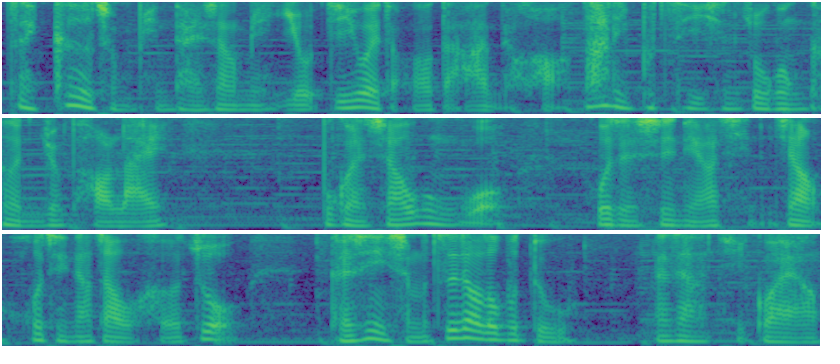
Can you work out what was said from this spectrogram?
在各种平台上面有机会找到答案的话，那你不自己先做功课，你就跑来，不管是要问我，或者是你要请教，或者你要找我合作，可是你什么资料都不读，那这样很奇怪啊。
